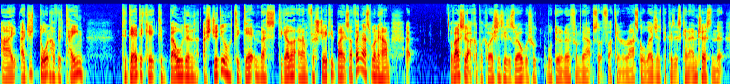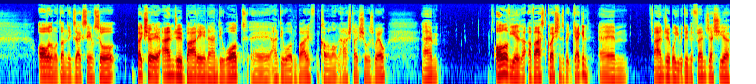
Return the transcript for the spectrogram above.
I I just don't have the time to dedicate to building a studio to getting this together, and I'm frustrated by it. So I think that's going to happen. Uh, I've actually got a couple of questions here as well, which we'll, we'll do now from the absolute fucking rascal legends because it's kind of interesting that all of them have done the exact same. So, big shout out to Andrew, Barry, and Andy Ward. Uh, Andy Ward and Barry coming along to hashtag show as well. Um, all of you have asked questions about gigging. Um, Andrew, will you be doing the Fringe this year?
